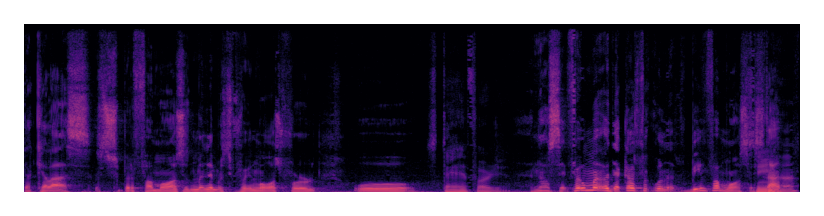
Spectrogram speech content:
daquelas super famosas. Não me lembro se foi em Oxford ou Stanford. Não sei, foi uma daquelas faculdades bem famosas, Sim. tá? Aham.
